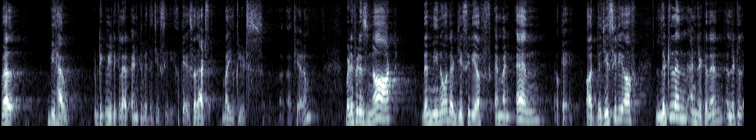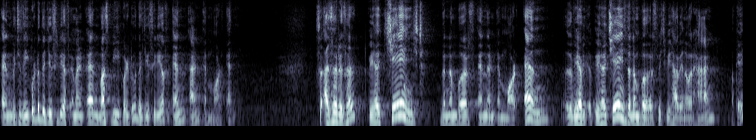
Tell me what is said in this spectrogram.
well we have we declare n to be the GCD okay. So, that is by Euclid's uh, theorem. But if it is not then we know that GCD of m and n okay or the GCD of little m and little n little n which is equal to the GCD of m and n must be equal to the GCD of n and m mod n. So, as a result we have changed the numbers n and m mod n uh, we have we have changed the numbers which we have in our hand okay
